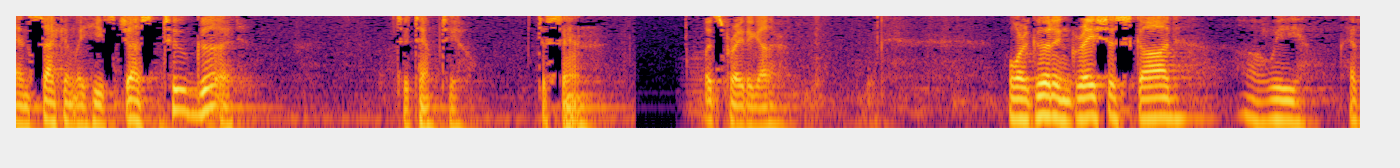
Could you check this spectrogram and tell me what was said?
And secondly, He's just too good to tempt you to sin. Let's pray together. O our good and gracious God, oh, we have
